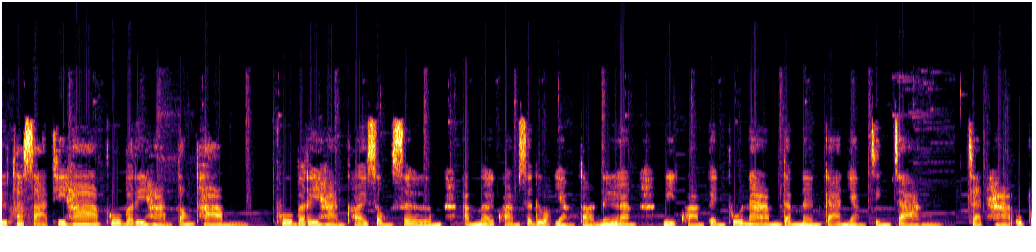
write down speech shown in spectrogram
ยุทธศาสตร์ที่ 5 ผู้บริหารต้องทำ ผู้บริหารคอยส่งเสริม อำนวยความสะดวกอย่างต่อเนื่อง มีความเป็นผู้นำดำเนินการอย่างจริงจัง จัดหาอุป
